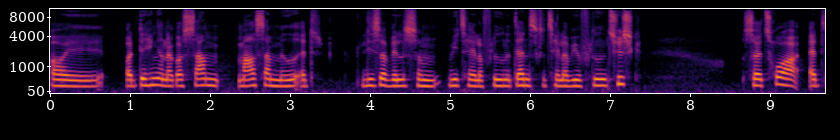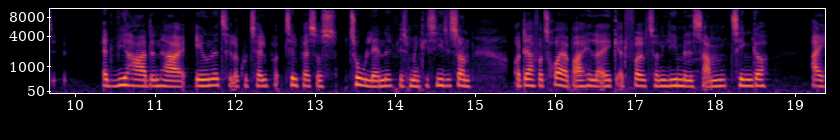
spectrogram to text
Og, øh, og det hænger nok også sammen, meget sammen med, at lige så vel som vi taler flydende dansk, så taler vi jo flydende tysk. Så jeg tror, at, at vi har den her evne til at kunne tilpasse os to lande, hvis man kan sige det sådan. Og derfor tror jeg bare heller ikke, at folk sådan lige med det samme tænker, ej,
